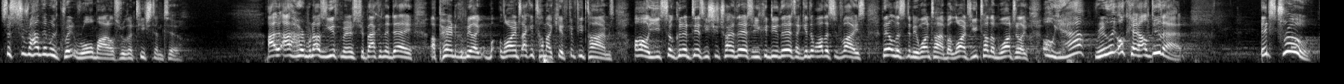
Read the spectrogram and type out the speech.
So surround them with great role models who are going to teach them too. I, I, heard when I was a youth minister back in the day, a parent could be like, Lawrence, I could tell my kid 50 times, oh, you're so good at this, you should try this, or you could do this. I give them all this advice. They don't listen to me one time, but Lawrence, you tell them once, they're like, oh, yeah? Really? Okay, I'll do that. It's true.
